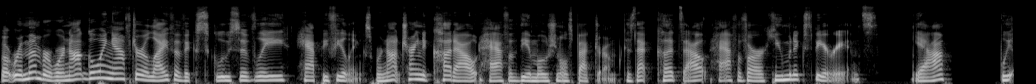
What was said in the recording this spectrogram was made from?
But remember, we're not going after a life of exclusively happy feelings. We're not trying to cut out half of the emotional spectrum because that cuts out half of our human experience. Yeah? We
